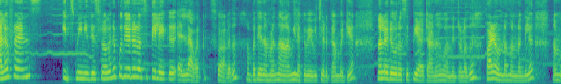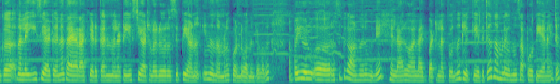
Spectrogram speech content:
Hello friends. It's mean India സ്ലോകന് പുതിയൊരു റെസിപ്പിയിലേക്ക് എല്ലാവർക്കും സ്വാഗതം. അപ്പോഴത്തേ നമ്മൾ നാവിലൊക്കെ വേവിച്ചെടുക്കാൻ പറ്റിയ നല്ലൊരു റെസിപ്പി ആയിട്ടാണ് വന്നിട്ടുള്ളത്. പഴം ഉണ്ടെന്നുണ്ടെങ്കിൽ നമുക്ക് നല്ല ഈസി ആയിട്ട് തന്നെ തയ്യാറാക്കിയെടുക്കാൻ നല്ല ടേസ്റ്റി ആയിട്ടുള്ള ഒരു റെസിപ്പിയാണ് ഇന്ന് നമ്മൾ കൊണ്ടുവന്നിട്ടുള്ളത്. അപ്പോൾ ഈ ഒരു റെസിപ്പി കാണുന്നതിന് മുന്നേ എല്ലാവരും ആ ലൈക്ക് ബട്ടണിലൊക്കെ ഒന്ന് ക്ലിക്ക് ചെയ്തിട്ട് നമ്മളെ ഒന്ന് സപ്പോർട്ട് ചെയ്യാനായിട്ട്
